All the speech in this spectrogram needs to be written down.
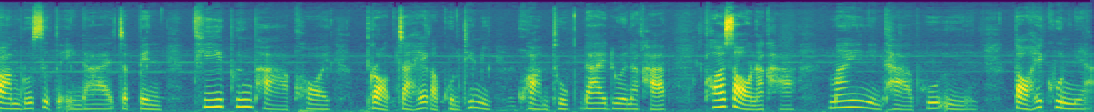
วามรู้สึกตัวเองได้ จะเป็นที่พึ่งพาคอยปลอบใจให้กับคนที่มี ความทุกข์ได้ด้วยนะคะ ข้อ 2 นะคะ ไม่นินทาผู้อื่น ต่อให้คุณเนี่ย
